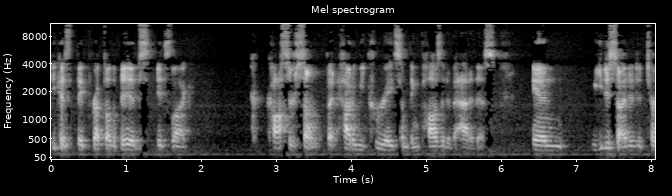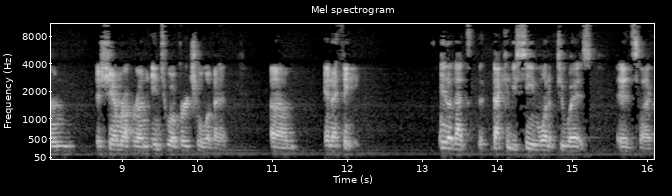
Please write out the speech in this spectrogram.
because they prepped all the bibs. It's like costs are sunk, but how do we create something positive out of this? And we decided to turn the Shamrock Run into a virtual event, um, and I think you know that's that can be seen one of two ways. It's like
